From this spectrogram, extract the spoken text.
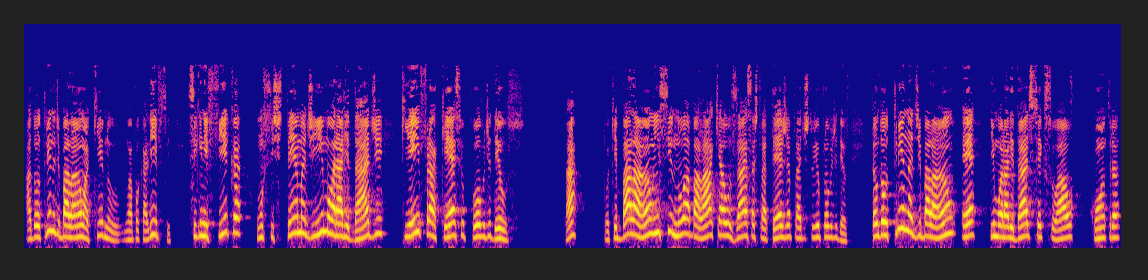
A doutrina de Balaão aqui no, no Apocalipse significa um sistema de imoralidade que enfraquece o povo de Deus. Tá? Porque Balaão ensinou a Balaque a usar essa estratégia para destruir o povo de Deus. Então, doutrina de Balaão é imoralidade sexual contra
